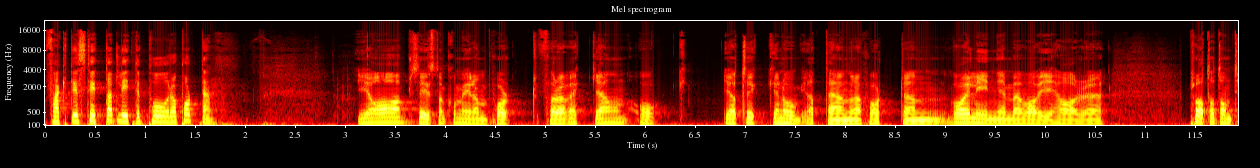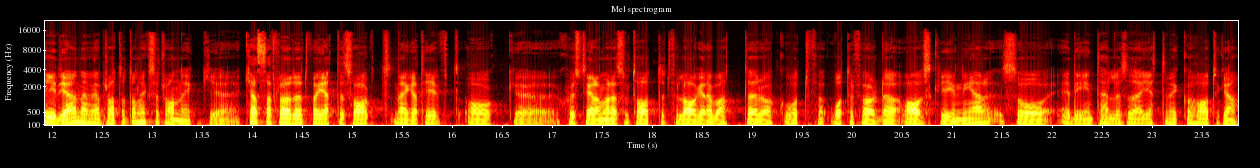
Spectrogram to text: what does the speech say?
faktiskt tittat lite på rapporten. Ja, precis. De kom med en rapport förra veckan och jag tycker nog att den rapporten var i linje med vad vi har eh, pratat om tidigare när vi har pratat om Hexatronic. Eh, kassaflödet var jättesvagt negativt och eh, justerar man resultatet för lagerrabatter och återförda avskrivningar så är det inte heller sådär jättemycket att ha tycker jag.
